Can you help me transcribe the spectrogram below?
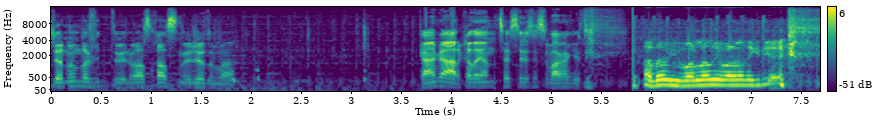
Canım da bitti benim az kalsın ölüyordum ha. Kanka arkada yandı testere sesi vaka gidiyor. Adam yuvarlanıyor yuvarlanıyor gidiyor.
